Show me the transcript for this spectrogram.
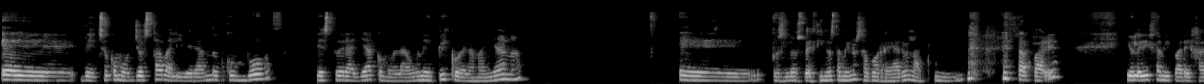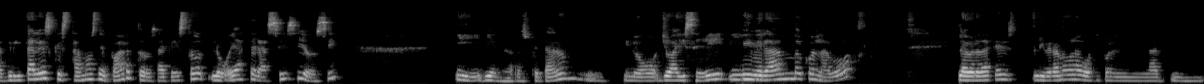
Eh, de hecho, como yo estaba liberando con voz, esto era ya como la una y pico de la mañana, eh, pues los vecinos también nos aborrearon la, la pared yo le dije a mi pareja, grítales que estamos de parto, o sea, que esto lo voy a hacer así, sí o sí. Y bien, me respetaron y, luego yo ahí seguí liberando con la voz. La verdad que liberando con la voz y con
